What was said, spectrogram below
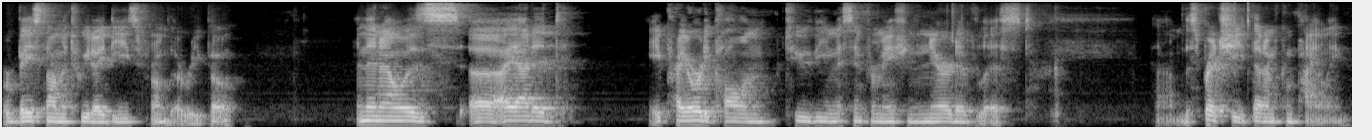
or based on the tweet IDs from the repo. And then I was uh, I added a priority column to the misinformation narrative list, um, the spreadsheet that I'm compiling.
